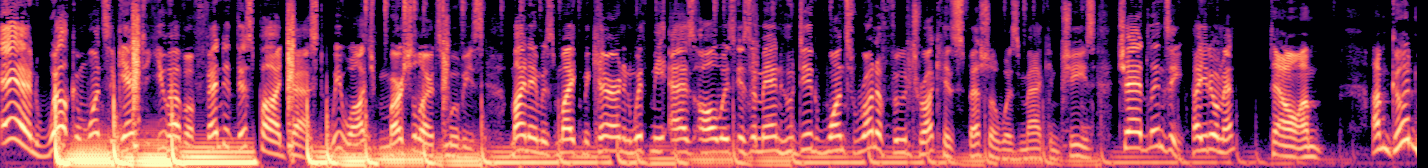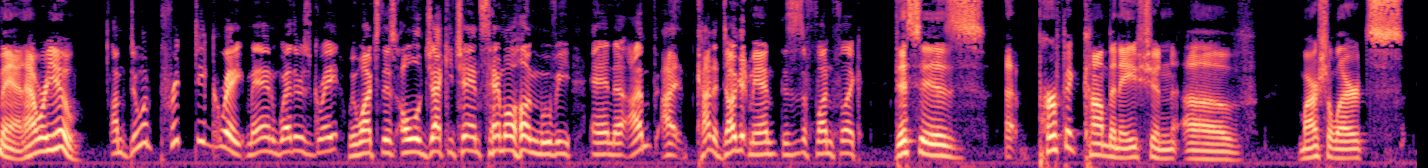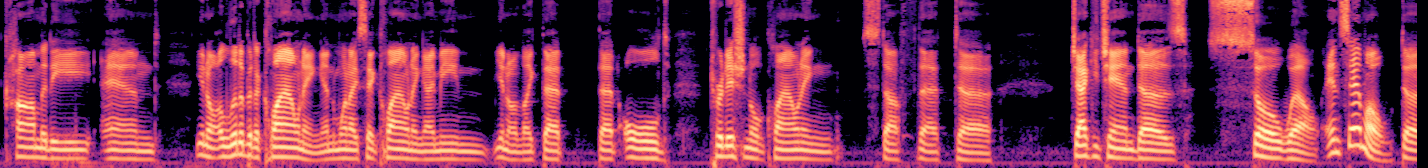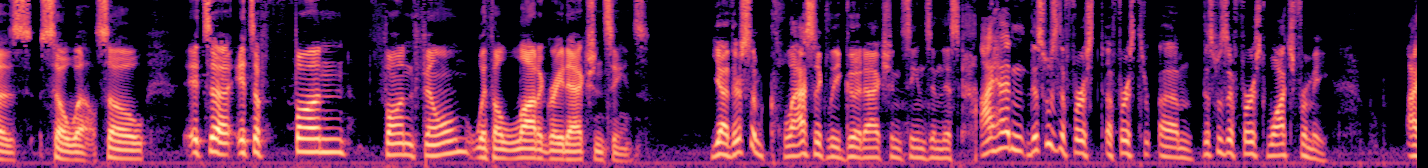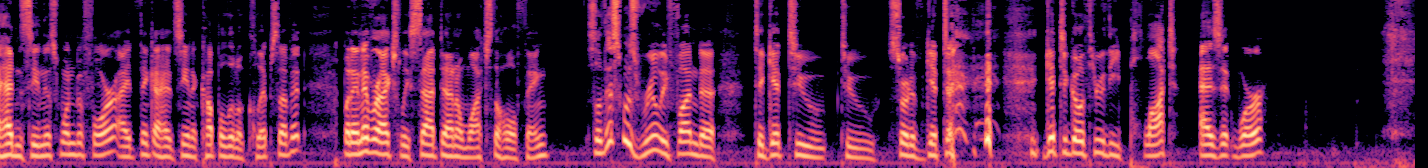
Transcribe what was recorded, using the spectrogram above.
And welcome once again to You Have Offended This Podcast. We watch martial arts movies. My name is Mike McCarran, and with me, as always, is a man who did once run a food truck. His special was mac and cheese. Chad Lindsay, how you doing, man? Oh, I'm I'm good, man. How are you? I'm doing pretty great, man. Weather's great. We watched this old Jackie Chan Sammo Hung movie, and uh, I'm I kind of dug it, man. This is a fun flick. This is a perfect combination of martial arts, comedy, and you know a little bit of clowning. And when I say clowning, I mean you know like that that old traditional clowning stuff that uh, Jackie Chan does so well, and Sammo does so well. So it's a it's a fun fun film with a lot of great action scenes. Yeah, there's some classically good action scenes in this. I hadn't. This was the first. A first. Um, this was a first watch for me. I hadn't seen this one before. I think I had seen a couple little clips of it, but I never actually sat down and watched the whole thing. So this was really fun to to get to to sort of get to get to go through the plot, as it were.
